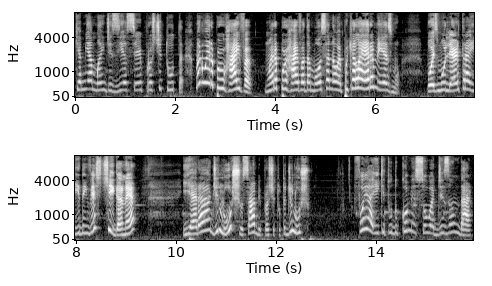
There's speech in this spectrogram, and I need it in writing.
que a minha mãe dizia ser prostituta, mas não era por raiva, não era por raiva da moça, não, é porque ela era mesmo pois mulher traída investiga, né? E era de luxo, sabe? Prostituta de luxo. Foi aí que tudo começou a desandar.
